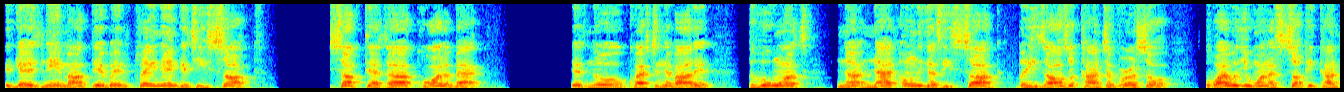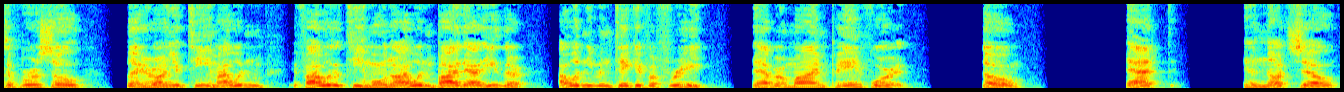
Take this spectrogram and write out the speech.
could get his name out there. But in plain English, he sucked. He sucked as a quarterback. There's no question about it. So who wants not not only does he suck, but he's also controversial. So why would you want a sucky controversial player on your team? I wouldn't if I was a team owner, I wouldn't buy that either. I wouldn't even take it for free. Never mind paying for it. So that in a nutshell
